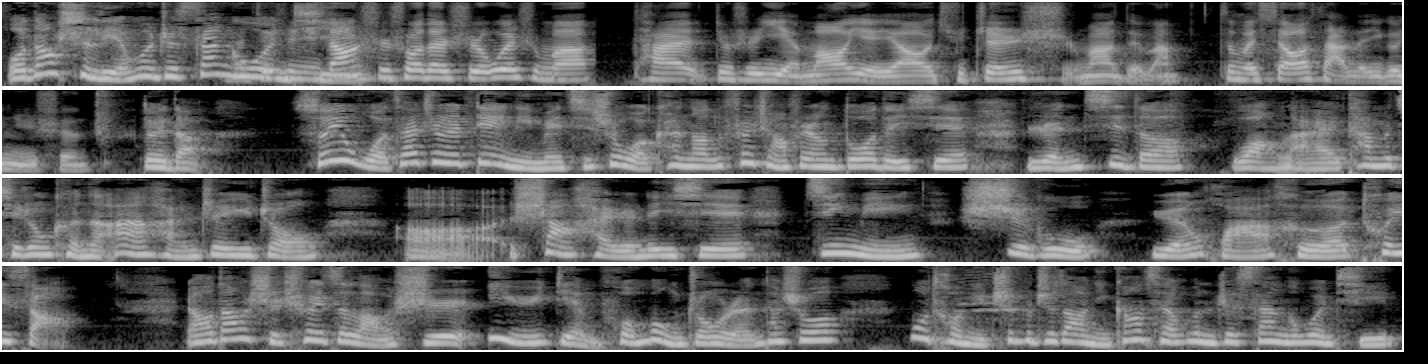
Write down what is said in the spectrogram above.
我当时连问这三个问题。你当时说的是为什么她就是野猫也要去真实嘛，对吧？这么潇洒的一个女生。对的，所以我在这个电影里面，其实我看到了非常非常多的一些人际的往来，他们其中可能暗含着一种呃上海人的一些精明、世故、圆滑和推搡。然后当时吹子老师一语点破梦中人，他说：“木头，你知不知道你刚才问的这三个问题，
